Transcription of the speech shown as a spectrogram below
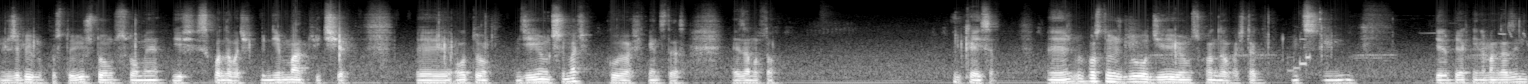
żeby po prostu już tą słomę gdzieś składować, nie martwić się yy, o to, gdzie ją trzymać, kurwa kręcę teraz, yy, za mocno, case'em, yy, po prostu już było gdzie ją składować, tak, więc jak nie na magazyn,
